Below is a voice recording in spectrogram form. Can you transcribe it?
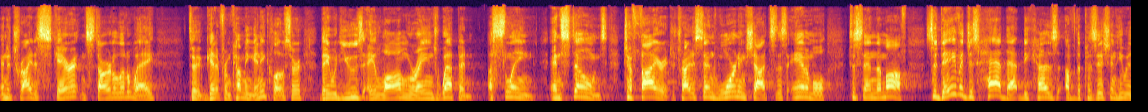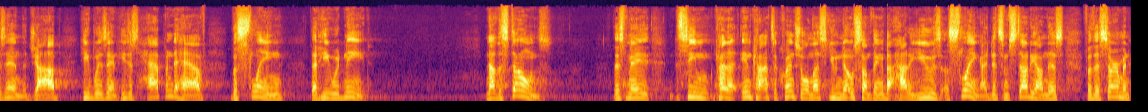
and to try to scare it and startle it away, to get it from coming any closer, they would use a long range weapon, a sling, and stones to fire it, to try to send warning shots to this animal to send them off. So David just had that because of the position he was in, the job he was in. He just happened to have the sling that he would need. Now, the stones. This may seem kind of inconsequential unless you know something about how to use a sling. I did some study on this for the sermon.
